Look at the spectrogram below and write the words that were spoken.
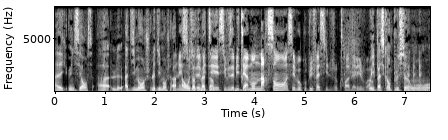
avec une séance à le à dimanche, le dimanche à, à si 11h vous du matin. habitez- Si vous habitez à Mont-de-Marsan, c'est beaucoup plus facile, je crois, d'aller le voir. Oui, parce qu'en plus, on,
